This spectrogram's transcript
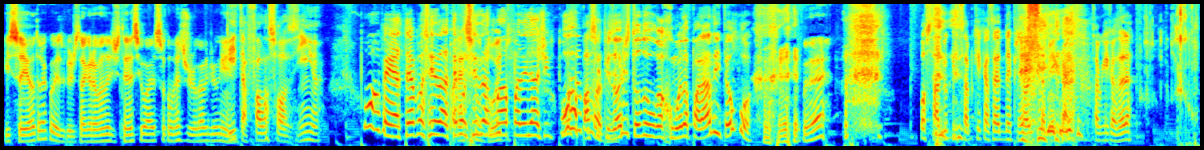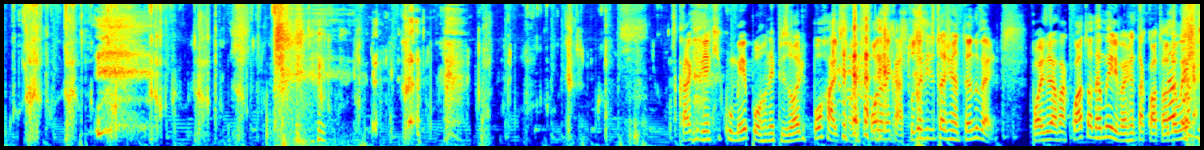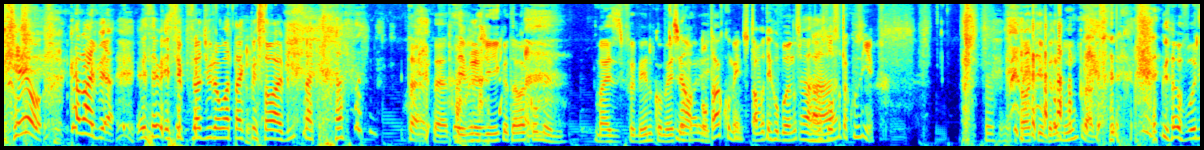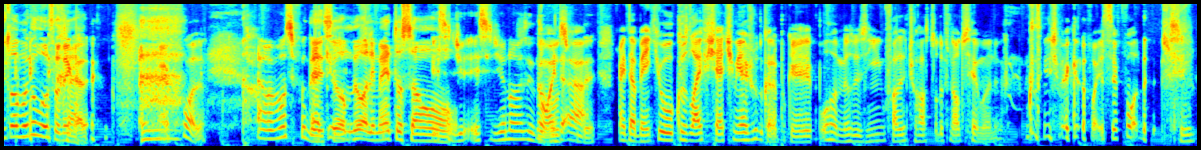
Isso aí é outra coisa, que a gente tá gravando a distância e o Alisson começa a jogar videogame. Eita, fala sozinho. Porra, velho, até vocês, até vocês um arrumar a doido. aparelhagem Porra, toda, passa o episódio todo arrumando a parada então, pô. É? Pô, sabe o que, sabe o que a Zé no episódio também, cara? Sabe o que a Zé Os caras que vêm aqui comer, porra, no episódio, porra, Alisson, é foda, né, cara? Toda a vida tá jantando, velho. Pode levar 4 horas da manhã, ele vai jantar 4 horas Não, da manhã. meu, caralho, velho, esse, esse episódio virou um ataque pessoal a mim pra cá. Tá, tá. Teve um dia aí que eu tava comendo. Mas foi bem no começo e eu Não, parei. não tava comendo, tu tava derrubando os- as louças da cozinha. Tava quebrando um prato. Gravando e lavando louça, né, cara? É foda. Ah, mas vamos se fuder. É esse, que o meu alimento são. esse, dia, esse dia nós Não, vamos ainda, se fuder. ainda bem que o, que os live chat me ajudam, cara, porque, porra, meus vizinhos fazem churrasco todo final de semana. Quando a gente vai gravar, ia ser foda. Sim.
